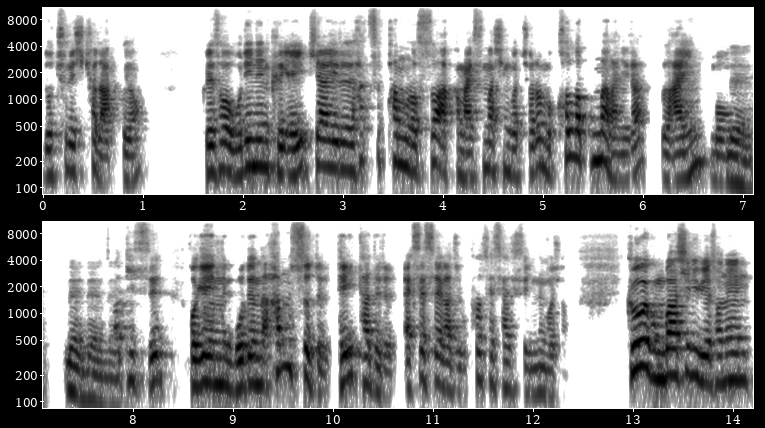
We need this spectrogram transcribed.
노출을 시켜 놨고요. 그래서 우리는 그 API를 학습함으로써 아까 말씀하신 것처럼 뭐 컬러뿐만 아니라 라인, 뭐 네, 네, 네, 네. surface 거기에 있는 모든 함수들, 데이터들을 액세스해가지고 프로세스할 수 있는 거죠. 그걸 공부하시기 위해서는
